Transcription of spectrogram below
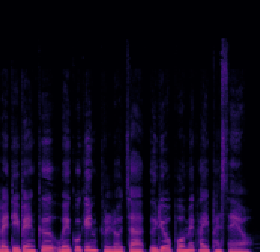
메디뱅크 외국인 근로자 의료보험에 가입하세요.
